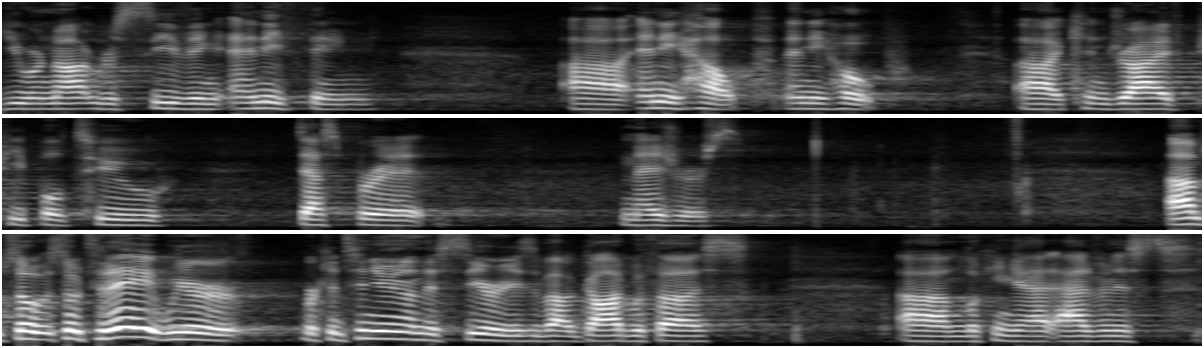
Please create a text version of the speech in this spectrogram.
you are not receiving anything, uh, any help, any hope, uh, can drive people to desperate measures. Um, so, so today we're, we're continuing on this series about God with us, um, looking at Adventist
